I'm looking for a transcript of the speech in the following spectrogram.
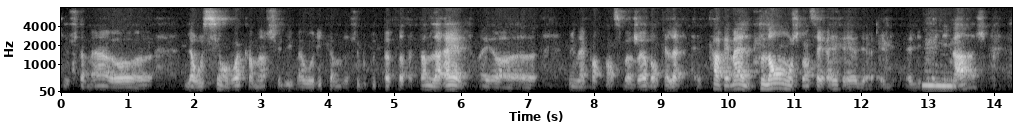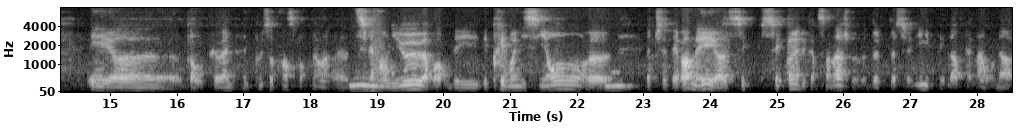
qui justement là aussi, on voit comment chez les Maoris, comme chez beaucoup de peuples autochtones, le rêve une importance majeure. Donc, elle, carrément, elle plonge dans ses rêves et elle, elle, mm. Et euh, donc, elle, peut se transporter dans euh, mm. différents lieux, avoir des, prémonitions, euh, mm. etc. Mais c'est un des personnages de, ce livre. Et là, vraiment, on a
